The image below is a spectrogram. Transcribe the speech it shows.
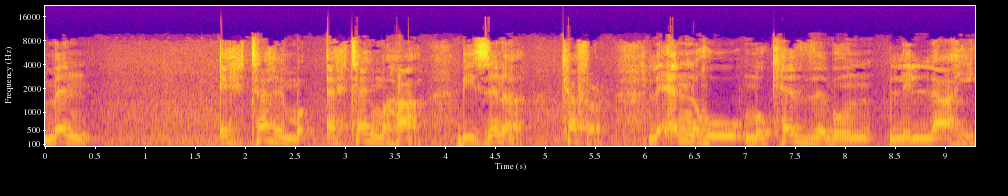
من اهتهم اهتهمها بزنا كفر لأنه مكذب لله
